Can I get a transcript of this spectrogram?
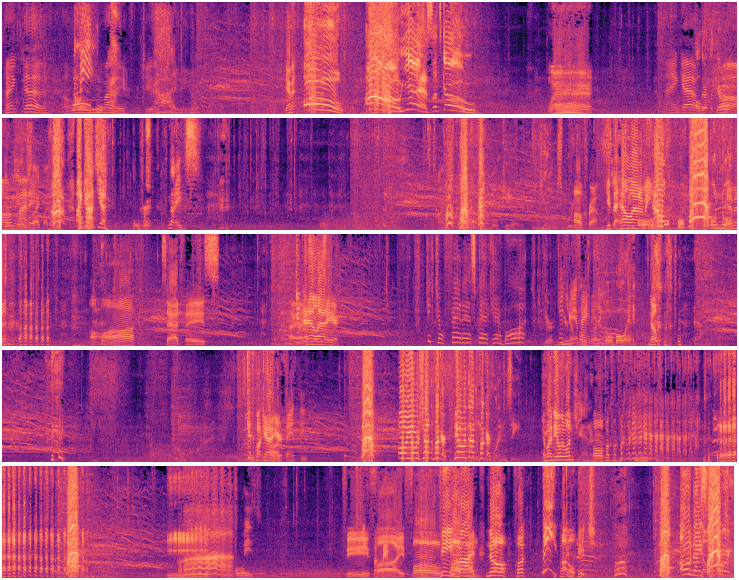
Thank God. Almighty for titties and bear. Damn it. Oh! Oh yes! Let's go! Wah. Thank God. Oh, they're they're, they're on the other side, by the way. I oh, got you. Nice. It's time to finish. Double kill. Killing spree. Oh crap. Get the hell out of me! Oh! Ah! Oh no! Damn it. Aw. Sad face. Alright, Get the hell out of here! Get your fat ass back here, boy. Your your your ammo's fat running low, boy. Nope. Get the fuck out of Oh, here! fancy. Oh, he overshot the fucker! He overshot the fucker! Frenzy. Am I the only one? Janitor. Oh, fuck, fuck, fuck, fuck, fuck, fuck, fuck, fuck, fuck, fuck, fuck, fuck. Boys. Fee, fuck fi, fo. P5! No! Fuck! Wee! Fucking Uh-oh. bitch! Oh, nice teamwork.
